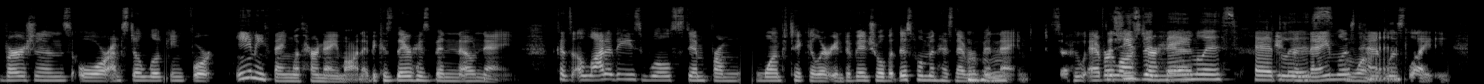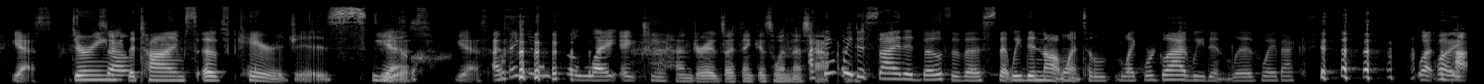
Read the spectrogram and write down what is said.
versions, or I'm still looking for anything with her name on it because there has been no name. Because a lot of these will stem from one particular individual, but this woman has never been Mhm. named. So whoever so lost she's the her head, nameless, headless, nameless woman headless lady. Yes. during So- the times of carriages. Yes. Yes. I think it was the late 1800s, I think, is when this I happened. think we decided both of us that we did not want to like. We're glad we didn't live way back then. What, like, pi-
